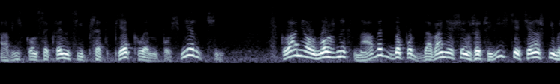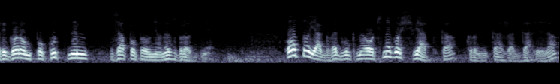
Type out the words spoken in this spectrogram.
a w ich konsekwencji przed piekłem po śmierci, skłaniał możnych nawet do poddawania się rzeczywiście ciężkim rygorom pokutnym za popełnione zbrodnie. Oto jak według naocznego świadka, kronikarza Galla,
